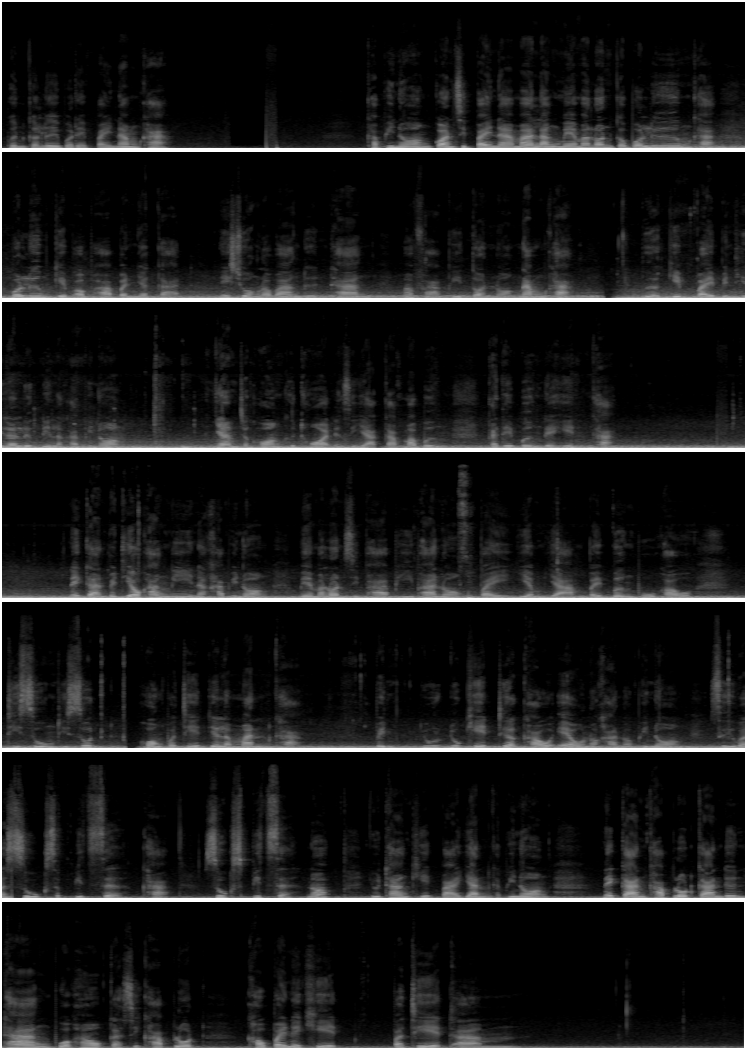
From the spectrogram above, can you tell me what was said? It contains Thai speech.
เพิ่นก็เลยบ่ได้ไปนํค่ะ ค่ะพี่น้องก่อนสิไปหนามาหลังแม่มาล่อนก็บ่ลืมค่ะบ่ลืมเก็บเอาภาพบรรยากาศ ในช่วงระหว่างเดินทาง มาฝากพี่ตอนน้องนํค่ะ เพื่อเก็บไว้เป็นที่ระลึกนี่ล่ะค่ะพี่น้องย่ามจะคล้องคือทอดจังสิอยากกลับมาเบิงก็ได้เบิงได้เห็นค่ะ ในการไปเที่ยวครั้งนี้นะคะพี่น้องแม่มาล่อนสิพาพี่พาน้องไปเยี่ยมยามไปเบิงภูเขาที่สูงที่สุดของประเทศเยอรมันค่ะ เป็นยุยุเขตเทือกเขาแอลเนาะค่ะเนาะพี่น้องชื่อว่าซูกสปิตเซอร์ค่ะซูกสปิตเซอร์เนาะอยู่ทางเขตบายันค่ะพี่น้อง ในการขับรถการเดินทาง พวกเฮากะสิขับรถเข้าไปในเขตประเทศอ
